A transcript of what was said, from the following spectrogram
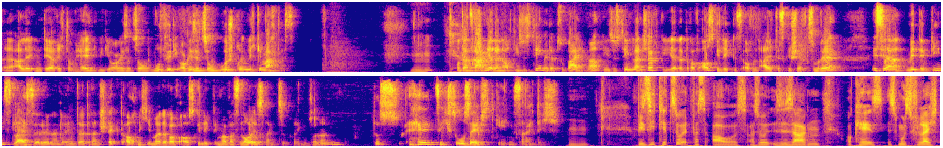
alle in der Richtung hält, wie die Organisation, wofür die Organisation ursprünglich gemacht ist. Mhm. Und da tragen ja dann auch die Systeme dazu bei. Ne? Die Systemlandschaft, die ja darauf ausgelegt ist, auf ein altes Geschäftsmodell, ist ja mit dem Dienstleister, der dann dahinter dran steckt, auch nicht immer darauf ausgelegt, immer was Neues reinzubringen, sondern das hält sich so selbst gegenseitig. Mhm. Wie sieht jetzt so etwas aus? Also Sie sagen, okay, es, es muss vielleicht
